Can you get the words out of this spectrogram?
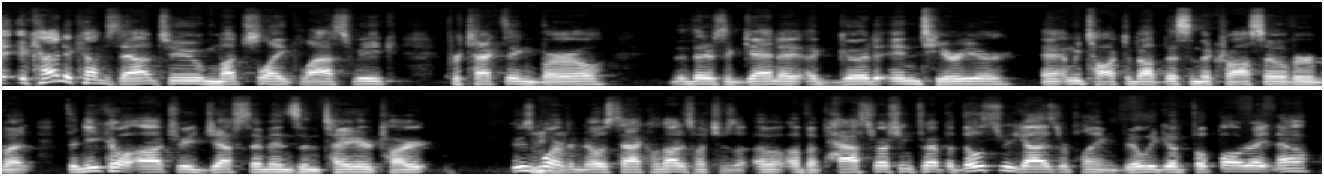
it, it kind of comes down to much like last week, protecting Burrow. There's again a, a good interior, and we talked about this in the crossover. But Denico Autry, Jeff Simmons, and Teair Tart, who's mm-hmm. more of a nose tackle, not as much as a, of a pass rushing threat, but those three guys are playing really good football right now.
